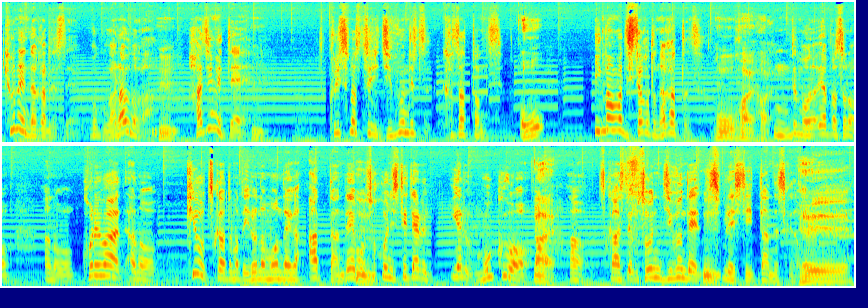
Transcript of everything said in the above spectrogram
去年だからですね僕笑うのが、うん。初めてうん。クリスマスツリー自分で飾ったんですよ。お。今までしたことなかったんですよ。おはいはい、うん、でもやっぱそのあのこれはあの木を使うとまたいろんな問題があったんで、もうそこに捨ててあるいわゆる木をはい。あ使わせてそこに自分でディスプレイしていったんですけど、へえ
